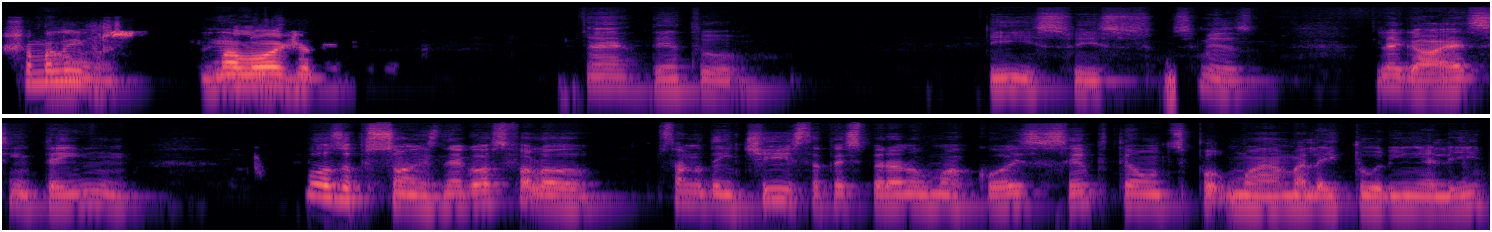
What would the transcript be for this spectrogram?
Chama então, livros. Uma livros, loja. Né? É, dentro. Isso, isso. Isso mesmo. Legal. É assim, tem boas opções. O negócio falou. Está no dentista, está esperando alguma coisa, sempre tem um, uma, uma leiturinha ali.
